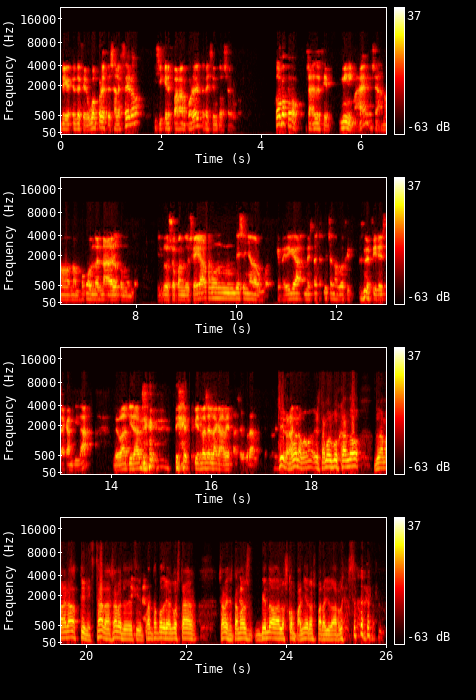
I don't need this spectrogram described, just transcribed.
es decir, WordPress te sale cero y si quieres pagar por él, 300 euros. ¿Cómo poco, es decir, mínima, ¿eh? O sea, no, tampoco no es nada del otro mundo. Incluso cuando si hay algún diseñador web que me diga, me está escuchando decir, decir esta cantidad, me va a tirar piedras en la cabeza, seguramente. Sí, pero bueno, estamos buscando de una manera optimizada, ¿sabes? De decir, ¿cuánto podría costar? ¿Sabes? Estamos viendo a los compañeros para ayudarles.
